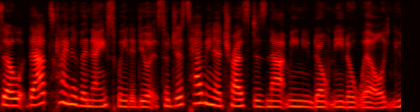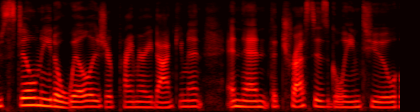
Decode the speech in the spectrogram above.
So that's kind of a nice way to do it. So just having a trust does not mean you don't need a will. You still need a will as your primary document, and then the trust is going to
